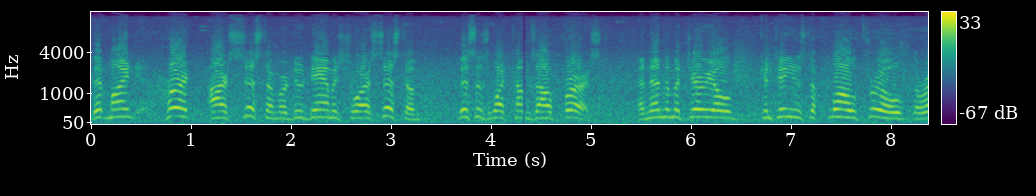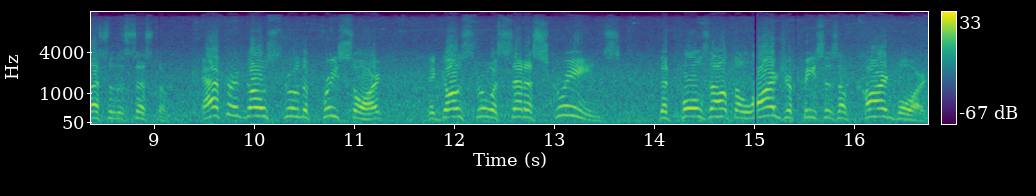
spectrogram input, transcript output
that might hurt our system or do damage to our system, this is what comes out first. And then the material continues to flow through the rest of the system. After it goes through the pre-sort, it goes through a set of screens that pulls out the larger pieces of cardboard.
